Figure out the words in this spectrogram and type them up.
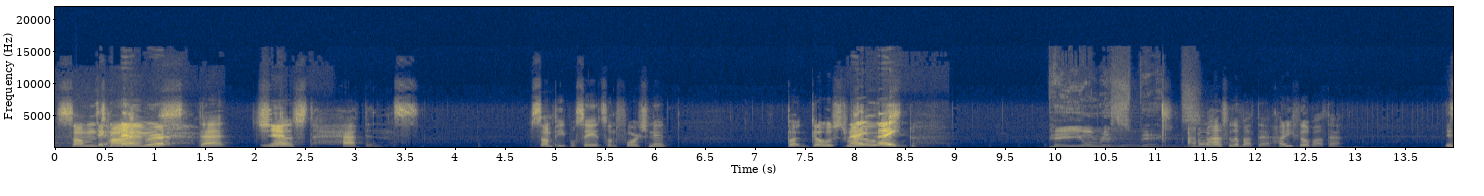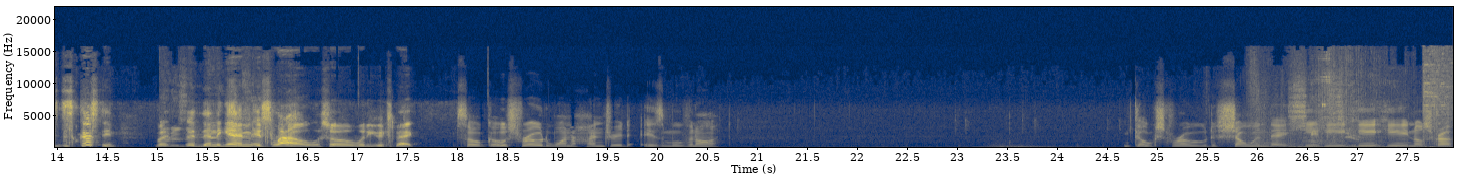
sometimes bruh. that Nap. just happens. Some people say it's unfortunate, but Ghost Night, Road, night. Pay your respects. I don't know how to feel about that. How do you feel about that? It's disgusting. But What is then again, it's Lao. So what do you expect? So Ghost Road 100 is moving on. Ghost Road showing that he he he, he ain't no scrub.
